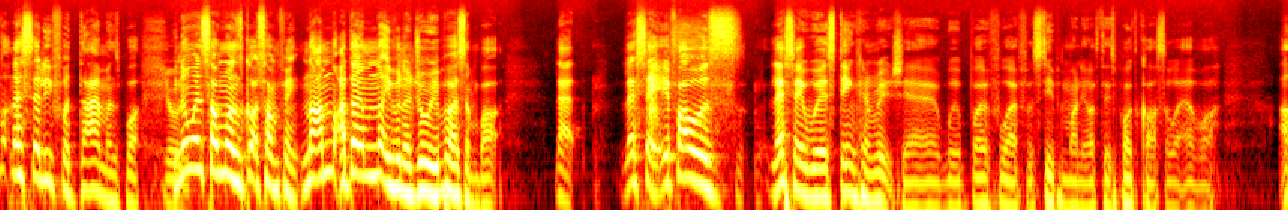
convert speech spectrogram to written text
not necessarily for diamonds, but you know when someone's got something. No, I'm not, I don't. I'm not even a jewelry person, but like, let's say if I was, let's say we're stinking rich, yeah, we're both worth a stupid money off this podcast or whatever. I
